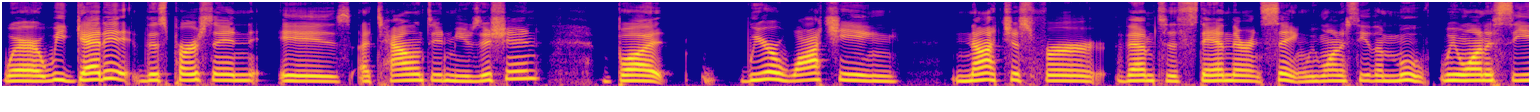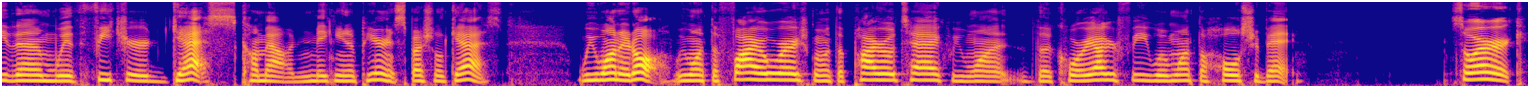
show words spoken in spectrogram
Where we get it, this person is a talented musician, but we are watching not just for them to stand there and sing. We want to see them move. We want to see them with featured guests come out and making an appearance, special guests. We want it all. We want the fireworks, we want the pyrotech, we want the choreography, we want the whole shebang. So, Eric,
